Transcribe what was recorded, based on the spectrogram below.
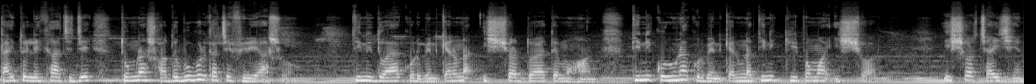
তাই তো লেখা আছে যে, তোমরা সদবুবুর কাছে ফিরে আসো। তিনি দয়া করবেন কেননা ঈশ্বর দয়াতে মহান। তিনি করুণা করবেন কেননা তিনি কৃপাময় ঈশ্বর। ঈশ্বর চাইছেন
